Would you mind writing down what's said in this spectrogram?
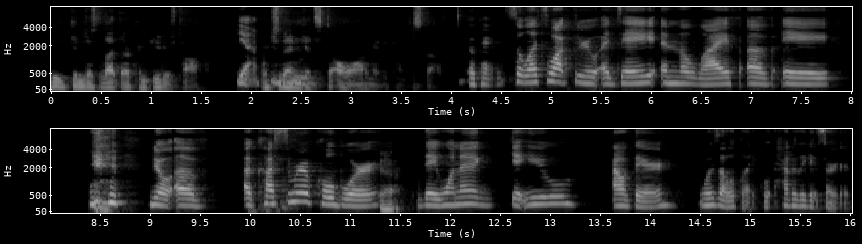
we can just let their computers talk, Yeah. which then Mhm. gets to all automated kinds of stuff. Okay. So let's walk through a day in the life of a no of a customer of Cold Bore. Yeah. They want to get you out there. What does that look like? How do they get started?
